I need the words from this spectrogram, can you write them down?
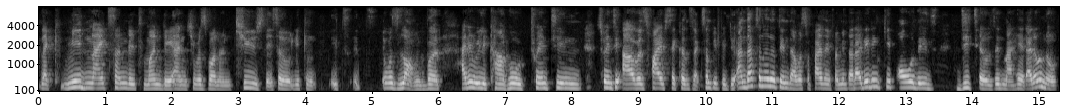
like midnight Sunday to Monday, and she was born on Tuesday. So you can it's it's it was long, but I didn't really count. Oh, 20, 20 hours, five seconds, like some people do. And that's another thing that was surprising for me that I didn't keep all these details in my head. I don't know.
